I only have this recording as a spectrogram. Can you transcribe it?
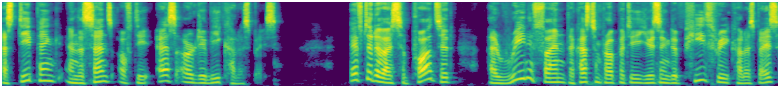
as deep pink in the sense of the sRGB color space. If the device supports it, I redefine the custom property using the P3 color space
